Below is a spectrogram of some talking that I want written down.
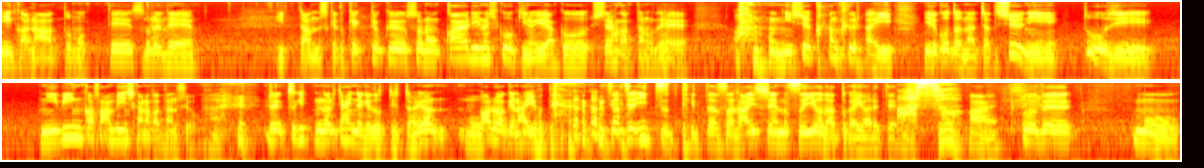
いいかなと思ってそれで行ったんですけど結局その帰りの飛行機の予約をしてなかったのであの2週間くらいいることになっちゃって週に当時2便か3便しかなかったんですよ。で次乗りたいんだけどって言ったら「いやう。あるわけないよ」って「じゃあいつ?」って言ったらその来週の水曜だとか言われて。あそう。はい。それでもう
